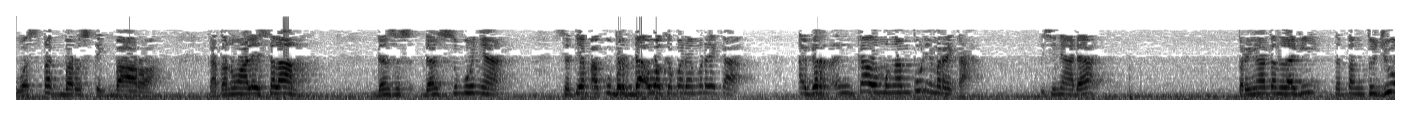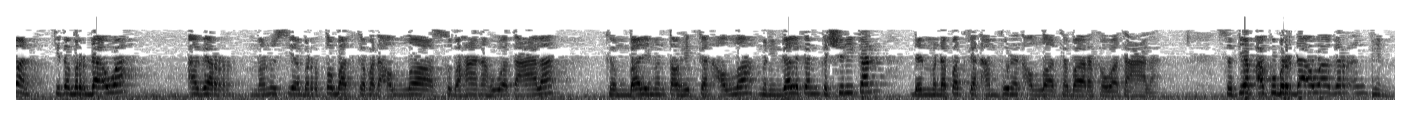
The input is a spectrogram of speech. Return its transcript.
wastakbaru istikbara. Kata Nuh alaihissalam dan dan sesungguhnya setiap aku berdakwah kepada mereka agar engkau mengampuni mereka. Di sini ada peringatan lagi tentang tujuan kita berdakwah agar manusia bertobat kepada Allah Subhanahu wa taala, kembali mentauhidkan Allah, meninggalkan kesyirikan dan mendapatkan ampunan Allah tabaraka wa taala. Setiap aku berdakwah agar engkim,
